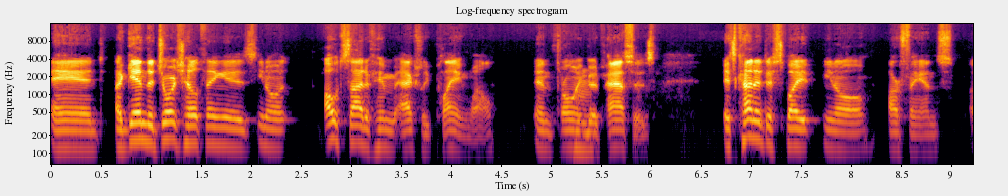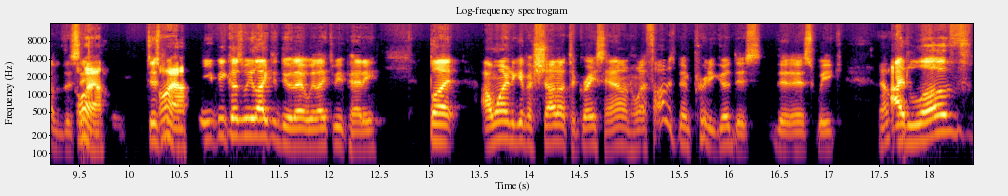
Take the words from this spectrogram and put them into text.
And again, the George Hill thing is, you know, outside of him actually playing well and throwing Mhm. good passes, it's kind of despite, you know, our fans of the Oh, yeah. Just Oh, yeah. because we like to do that. We like to be petty. But I wanted to give a shout out to Grayson Allen, who I thought has been pretty good this this week. Yep. I love,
